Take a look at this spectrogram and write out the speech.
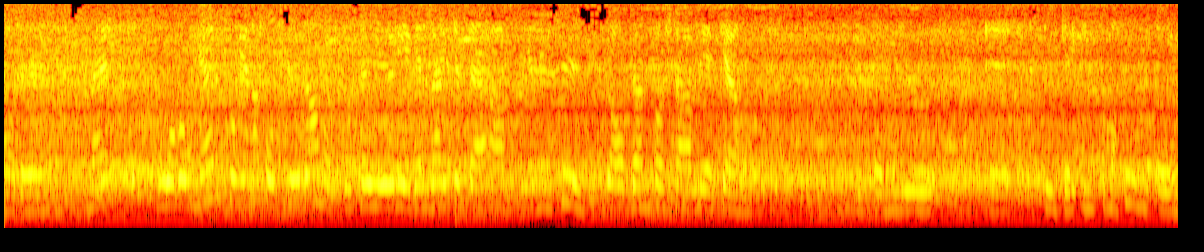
har det smällt två gånger från ena kortsidan och då säger regelverket det att inledningsvis av den första halvleken det kommer ju eh, speakerinformation om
